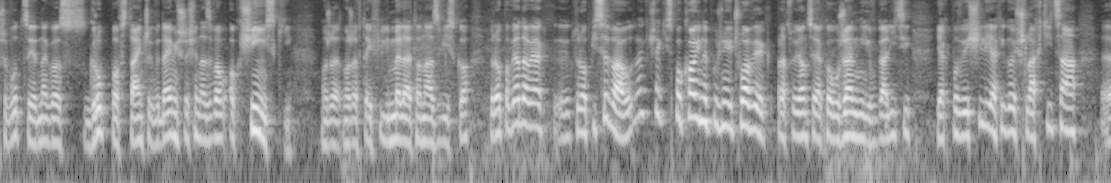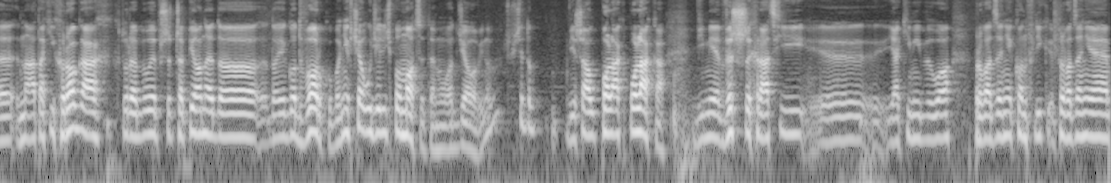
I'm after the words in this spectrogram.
przywódcy jednego z grup powstańczych, wydaje mi się, że się nazywał Oksiński może, może w tej chwili mylę to nazwisko, który opowiadał, jak, który opisywał, jakiś taki spokojny później człowiek pracujący jako urzędnik w Galicji, jak powiesili jakiegoś szlachcica e, na takich rogach, które były przyczepione do, do jego dworku, bo nie chciał udzielić pomocy temu oddziałowi. No, oczywiście to wieszał Polak Polaka w imię wyższych racji, e, jakimi było prowadzenie konflikt, prowadzenie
